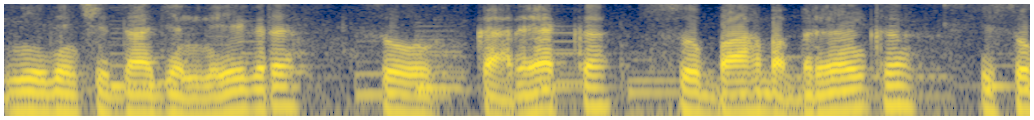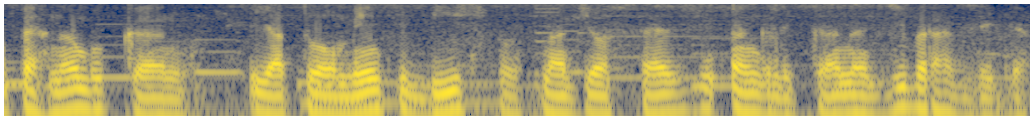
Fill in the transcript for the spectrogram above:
minha identidade é negra, sou careca, sou barba branca e sou pernambucano e atualmente bispo na Diocese Anglicana de Brasília.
